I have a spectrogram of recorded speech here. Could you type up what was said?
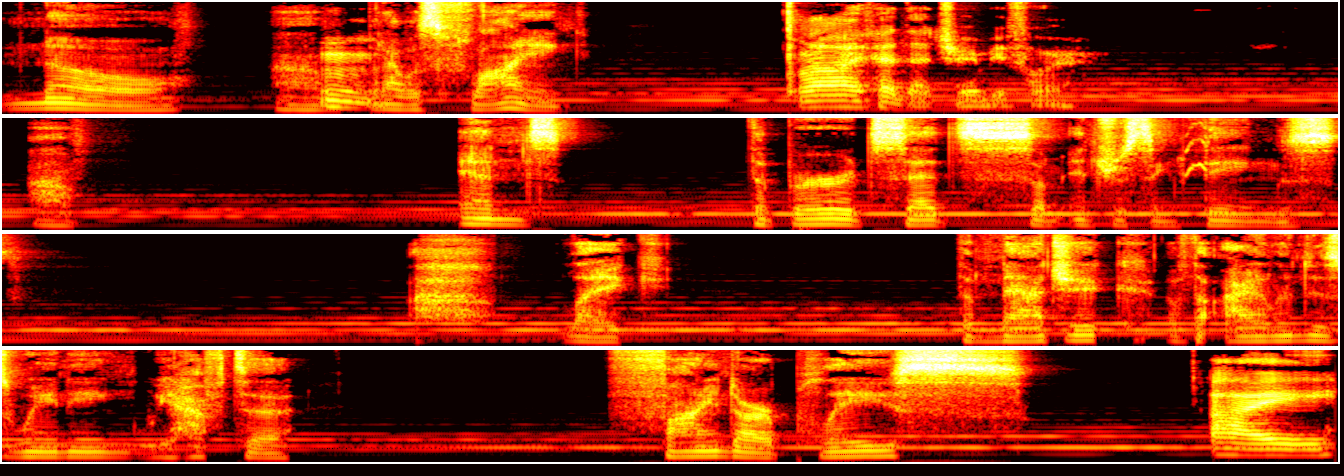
No. Um, Hmm. But I was flying. Oh, I've had that dream before. Um, and the bird said some interesting things. Like, the magic of the island is waning. We have to find our place. I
